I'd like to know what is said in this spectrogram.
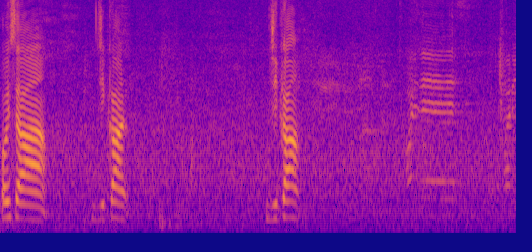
ほいさん時間時間。終わりです終わり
